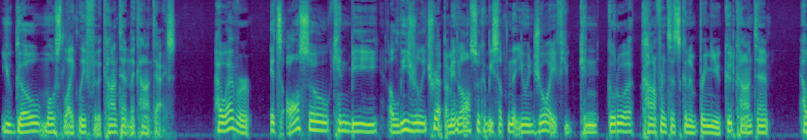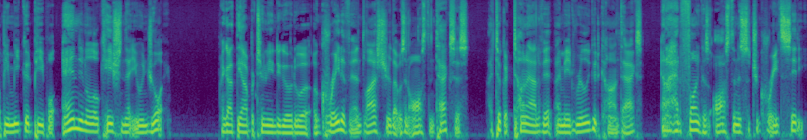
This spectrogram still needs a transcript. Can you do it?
you go most likely for the content and the contacts. However, it's also can be a leisurely trip. I mean, it also can be something that you enjoy. If you can go to a conference that's going to bring you good content, help you meet good people, and in a location that you enjoy. I got the opportunity to go to a, a great event last year that was in Austin, Texas. I took a ton out of it. I made really good contacts, and I had fun because Austin is such a great city.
